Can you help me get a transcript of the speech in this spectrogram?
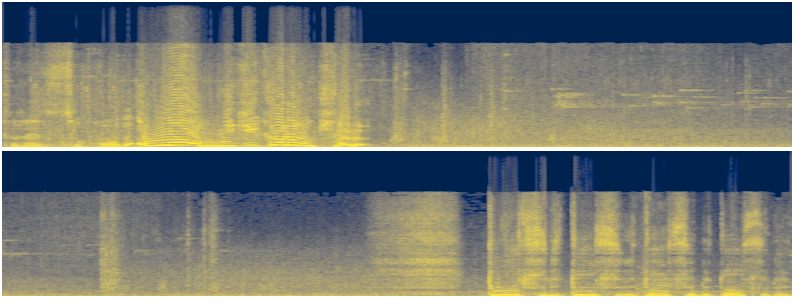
とりあえずそこだ。うわ右からも来てる。どうするどうするどうするどうする。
